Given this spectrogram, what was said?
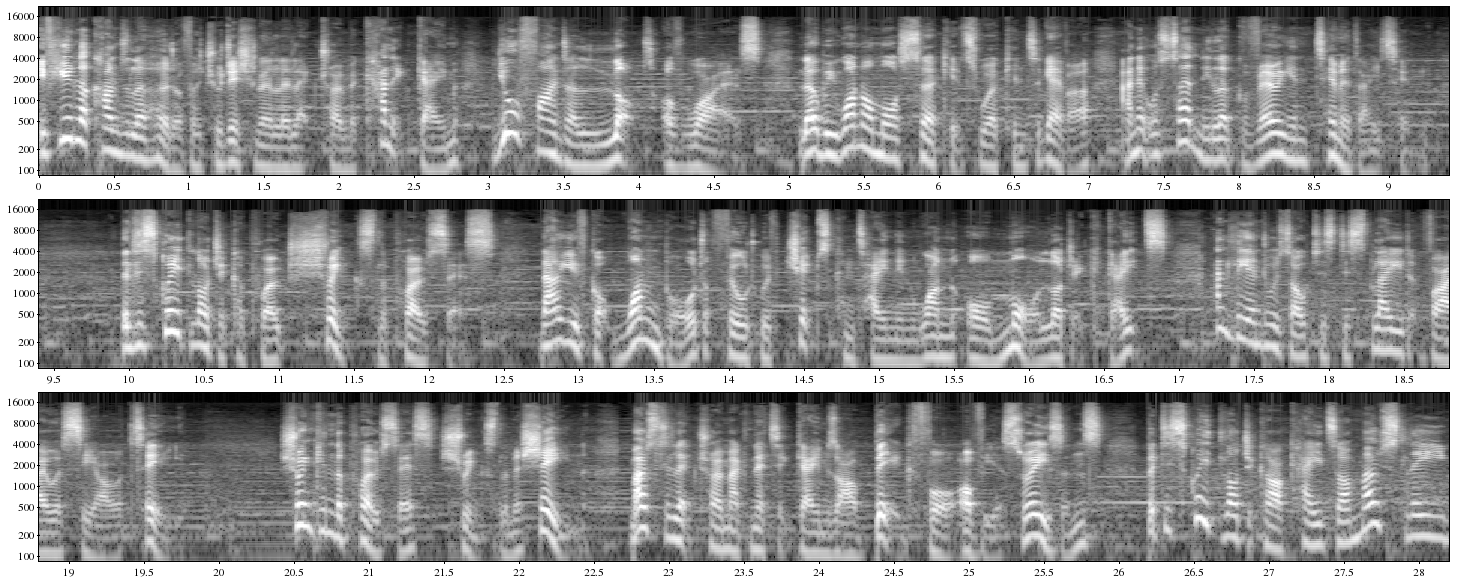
If you look under the hood of a traditional electromechanic game, you'll find a lot of wires. There'll be one or more circuits working together, and it will certainly look very intimidating. The discrete logic approach shrinks the process. Now you've got one board filled with chips containing one or more logic gates, and the end result is displayed via a CRT. Shrinking the process shrinks the machine. Most electromagnetic games are big for obvious reasons, but discrete logic arcades are mostly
